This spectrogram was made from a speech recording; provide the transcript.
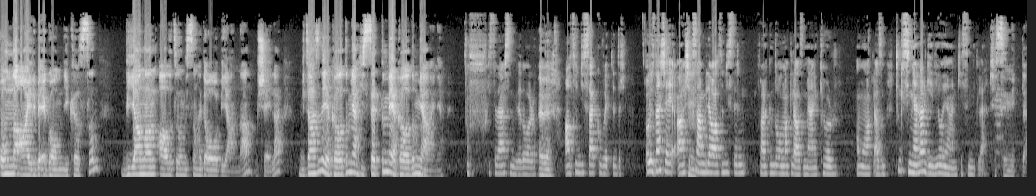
onunla ayrı bir egon yıkılsın. Bir yandan aldatılmışsın hadi o bir yandan bir şeyler. Bir tanesini de yakaladım ya hissettim ve yakaladım yani. Uf, hissedersin bir de doğru. Evet. Altıncı hisler kuvvetlidir. O yüzden şey aşıksan bile o altıncı hislerin farkında olmak lazım yani. Kör olmamak lazım. Çünkü sinyaller geliyor yani kesinlikle. Kesinlikle.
